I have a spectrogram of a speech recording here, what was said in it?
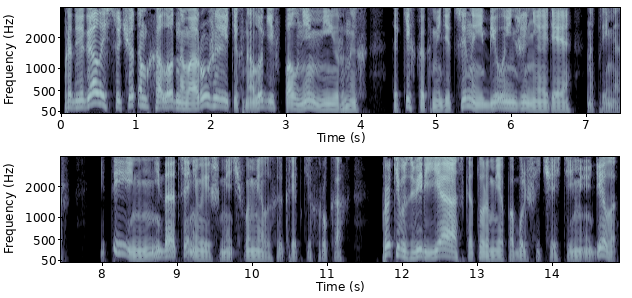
продвигалось с учетом холодного оружия и технологий вполне мирных, таких как медицина и биоинженерия, например. И ты недооцениваешь меч в умелых и крепких руках. Против зверья, с которым я по большей части имею дело,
